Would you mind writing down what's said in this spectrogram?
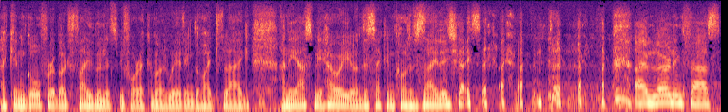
I can go for about five minutes before I come out waving the white flag. And he asked me, how are you on the second cut of silage? I said, I'm learning fast.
